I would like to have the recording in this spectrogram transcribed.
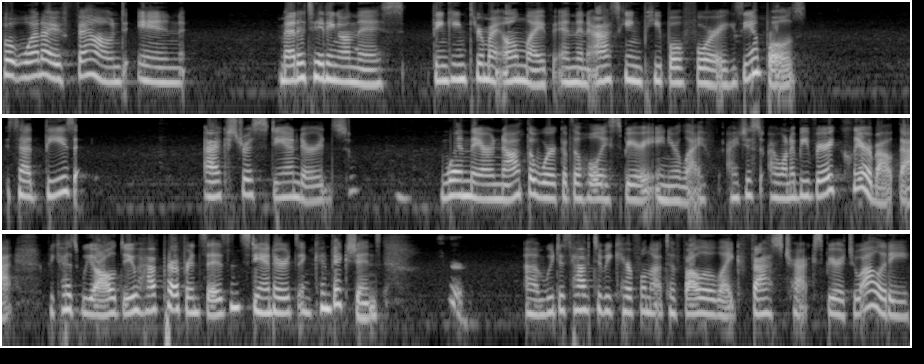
But what I found in meditating on this, thinking through my own life, and then asking people for examples said these extra standards, when they are not the work of the Holy Spirit in your life, I just, I want to be very clear about that because we all do have preferences and standards and convictions. Sure. Um, we just have to be careful not to follow like fast track spirituality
